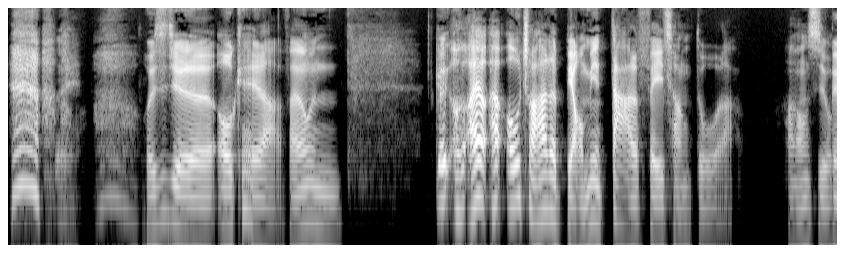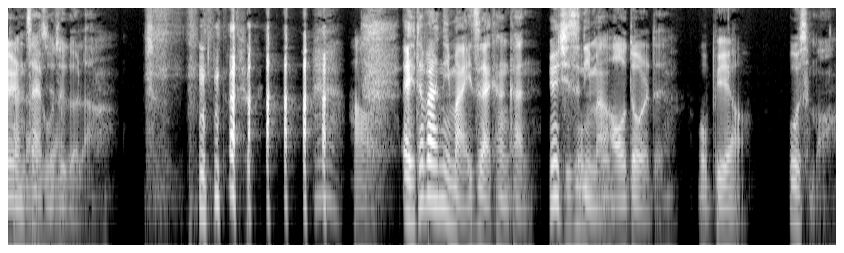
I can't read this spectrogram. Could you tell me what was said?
对，我是觉得 OK 啦。反正跟还有还有 Ultra，它的表面大了非常多啦，好像是有没人在乎这个啦。好，哎、欸，要不然你买一只来看看，因为其实你蛮 outdoor 的。我，我不要，为什么？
